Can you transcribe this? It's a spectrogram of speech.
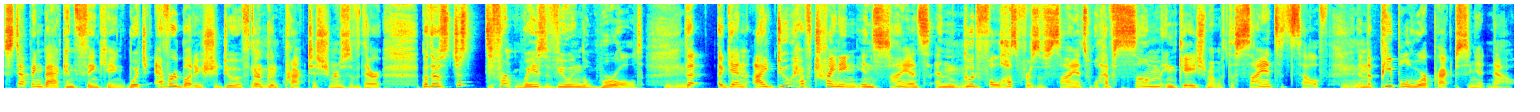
stepping back and thinking, which everybody should do if they're Mm-hmm. good practitioners of their, but there's just different ways of viewing the world Mm-hmm. that again, I do have training in science and Mm-hmm. good philosophers of science will have some engagement with the science itself Mm-hmm. and the people who are practicing it now.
